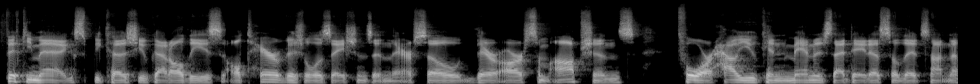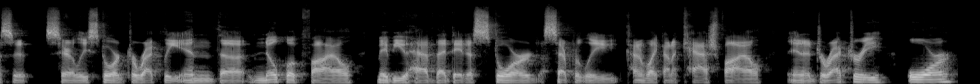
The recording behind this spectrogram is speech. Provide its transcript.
50 megs because you've got all these Altair visualizations in there. So there are some options for how you can manage that data so that it's not necessarily stored directly in the notebook file. Maybe you have that data stored separately, kind of like on a cache file in a directory, or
